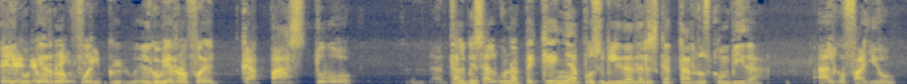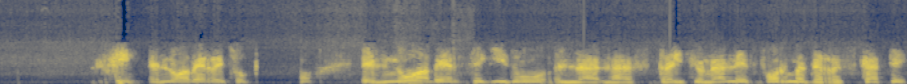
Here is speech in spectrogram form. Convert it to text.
el gobierno fue el gobierno fue capaz tuvo tal vez alguna pequeña posibilidad de rescatarlos con vida? ¿Algo falló? Sí, el no haber hecho, el no haber seguido las tradicionales formas de rescate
